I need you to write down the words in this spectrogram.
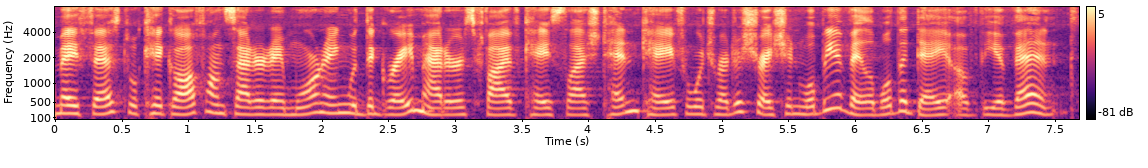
Mayfest will kick off on Saturday morning with the Gray Matters 5K slash 10K, for which registration will be available the day of the event.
